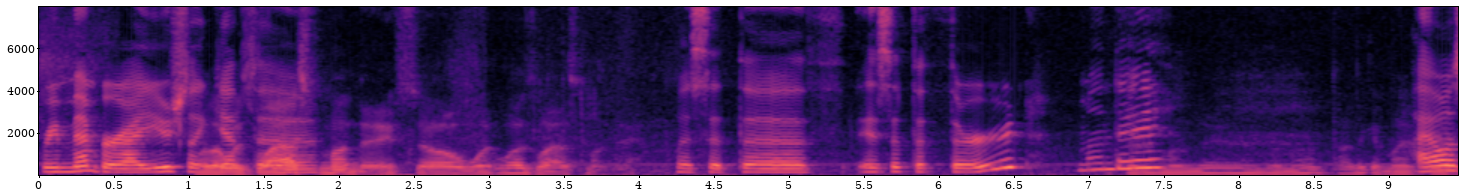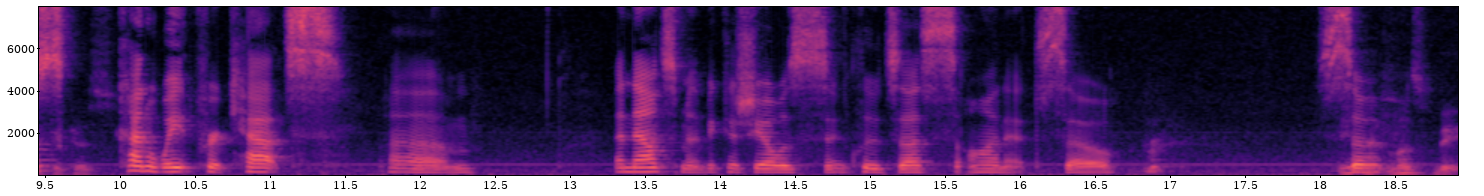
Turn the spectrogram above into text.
remember. I usually well, it get was the. last Monday. So what was last Monday? Was it the? Is it the third Monday? Third Monday of the month. I think it might. I always because kind of wait for Kat's um, announcement because she always includes us on it. So. yeah, So it must be.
